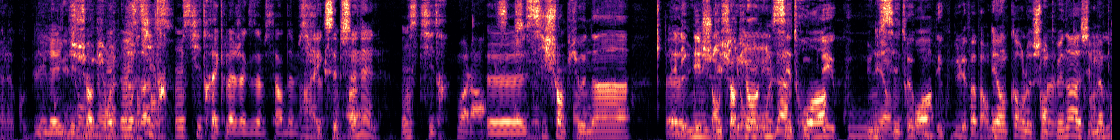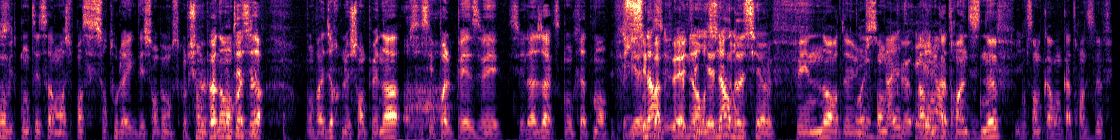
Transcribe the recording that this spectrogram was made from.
as la coupe des, des, des champions. 11 titres, 11 titres avec l'Ajax d'Amsterdam. Ah, exceptionnel. 11 titres. Voilà. 6 euh, championnats. La Ligue des, Champions, une C3, une C3. Et encore le championnat, j'ai même pas envie de compter ça. Moi, je pense que c'est surtout la Ligue des Champions parce que le championnat, on va, dire, on va dire que le championnat, si c'est pas le PSV, c'est l'Ajax concrètement. C'est pas Feyenoord aussi. Feyenoord, il me semble qu'avant 99, il me semble qu'avant 99,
